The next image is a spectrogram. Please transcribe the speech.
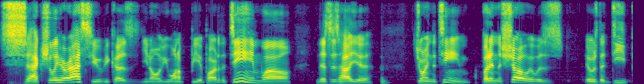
sexually harass you because you know if you want to be a part of the team, well, this is how you join the team. But in the show, it was it was the deep,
